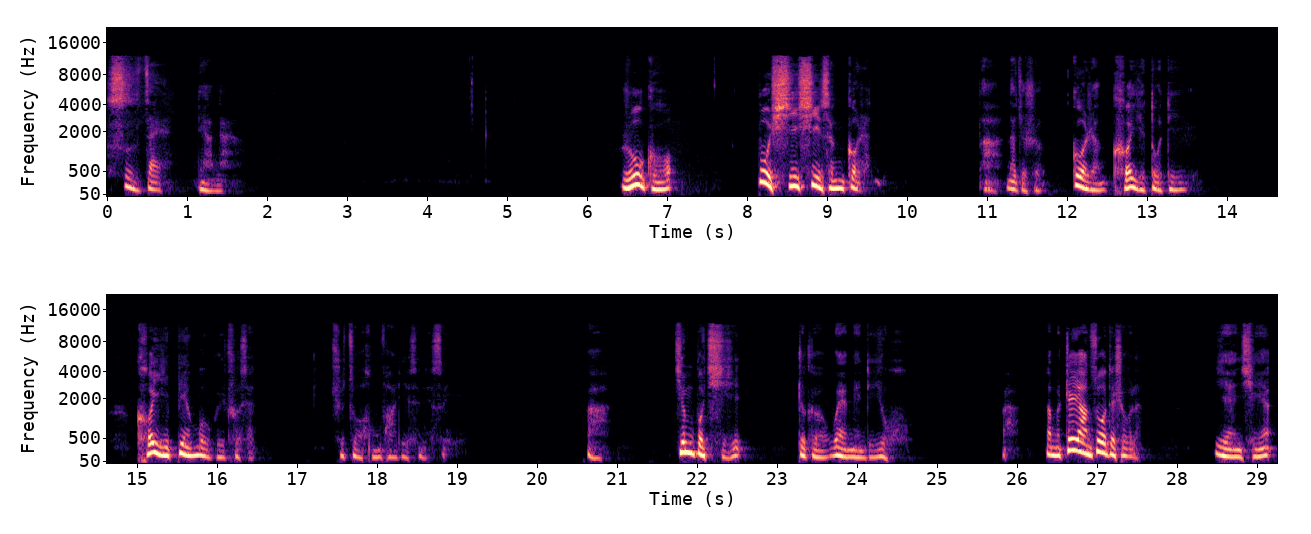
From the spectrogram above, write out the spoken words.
势在两难。如果不惜牺牲个人，啊，那就是个人可以堕地狱。可以变恶鬼出身，去做弘法利生的事业，啊，经不起这个外面的诱惑，啊，那么这样做的时候呢，眼前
